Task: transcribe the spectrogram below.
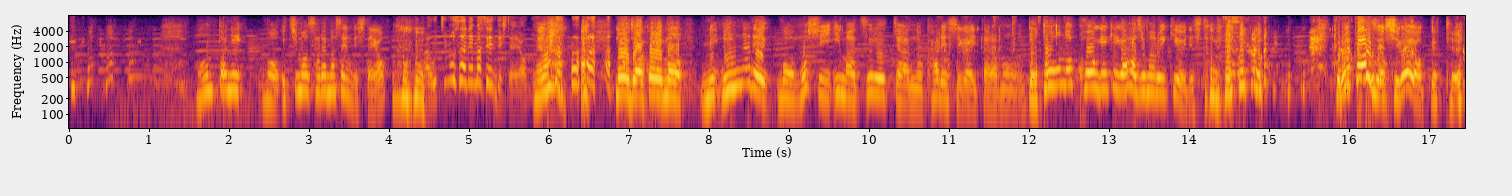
本当にもううちもされませんでしたよ。あうちもされませんでしたよ。ね、あもうじゃあこれもうみみんなでもうもし今つるちゃんの彼氏がいたらもう怒涛の攻撃が始まる勢いでしたね。プロポーズをしろよって言って。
